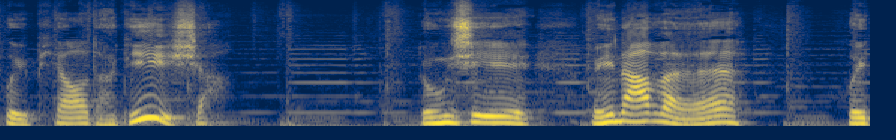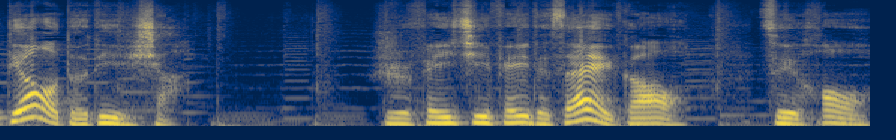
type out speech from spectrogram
会飘到地上，东西没拿稳。”会掉到地上，是飞机飞得再高，最后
